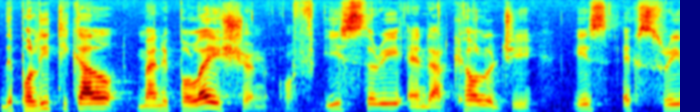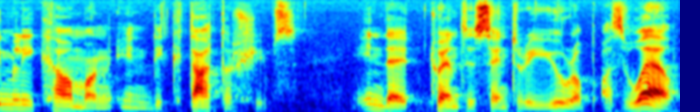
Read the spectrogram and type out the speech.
The political manipulation of history and archaeology is extremely common in dictatorships, in the 20th century Europe as well.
